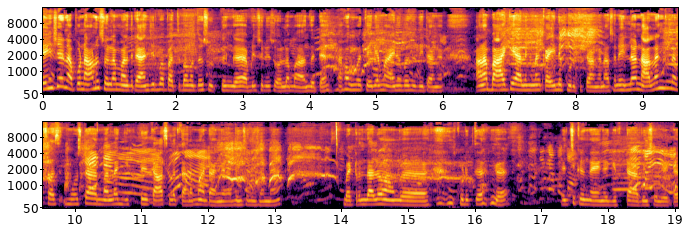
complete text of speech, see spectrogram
டென்ஷன் அப்போ நானும் சொல்ல மறந்துட்டேன். அஞ்சு ரூபா பத்து ரூபா மட்டும் சுற்றுங்க அப்படின்னு சொல்லி சொல்ல மறந்துட்டேன். அவங்க தெரியாமல் ஐநூறுரூபா சுற்றிட்டாங்க ஆனால் பாக்கி ஆளுங்கெல்லாம் கையில் கொடுத்துட்டாங்க. நான் சொன்னேன் இல்லை நலங்கில் ஃபஸ்ட் மோஸ்ட்டாக அது மாதிரிலாம் கிஃப்ட்டு காசில் தரமாட்டாங்க அப்படின்னு சொல்லி சொன்னேன். பட் இருந்தாலும் அவங்க கொடுத்தாங்க. வச்சுக்கோங்க எங்கள் கிஃப்டா அப்படின்னு சொல்லிட்டு.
